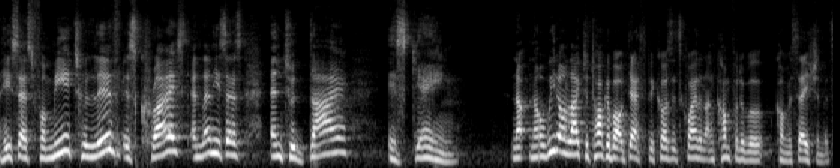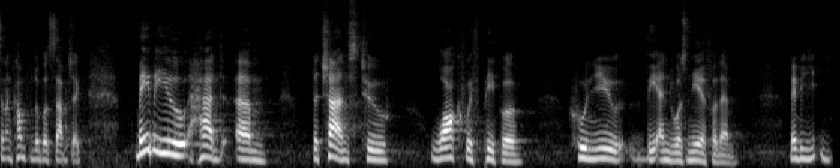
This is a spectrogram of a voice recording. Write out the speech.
He says, For me to live is Christ, and then he says, and to die is gain. Now, now, we don't like to talk about death because it's quite an uncomfortable conversation. It's an uncomfortable subject. Maybe you had um, the chance to walk with people who knew the end was near for them. Maybe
